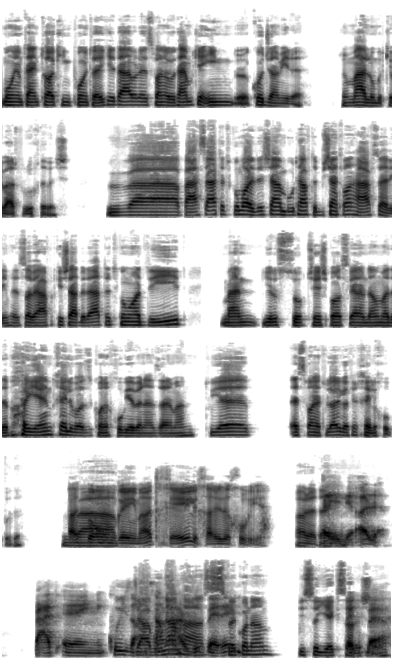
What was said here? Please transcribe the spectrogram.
مهمترین talking point هایی که درباره اسپانیول بود هم که این کجا میره. چون معلوم بود که بعد فروخته بشه. و بحث اتلتیکو مادریدش هم بود. هفته پیش اتفاقا حرف زدیم. حسابی حرف که شب بده اتلتیکو مادرید. من یه روز صبح چش باز کردم دم اومده بایرن. خیلی بازیکن خوبیه به نظر من. توی اسپانیا تو که خیلی خوب بوده. بعد و... اون قیمت خیلی خرید خوبیه. آره خیلی آره. بعد این کویز جوونم هست. فکر کنم 21 سالشه.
